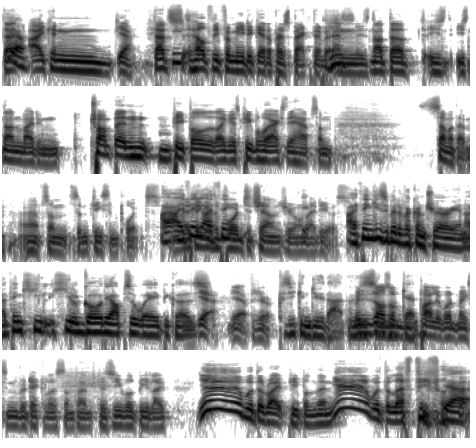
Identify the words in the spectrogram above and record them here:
that Yeah. I can yeah that's He's- healthy for me to get a perspective, and He's- he's not the he's he's not inviting Trump in mm-hmm. people like it's people who actually have some. Some of them have some some decent points. I- I And think- it's I think- important to challenge your own ideas. I think he's a bit of a contrarian. I think he'll he'll go the opposite way because yeah, yeah, for sure. because he can do that. But he also get- partly what makes him ridiculous sometimes because he will be like, yeah, with the right people, and then yeah, with the left people. Yeah.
